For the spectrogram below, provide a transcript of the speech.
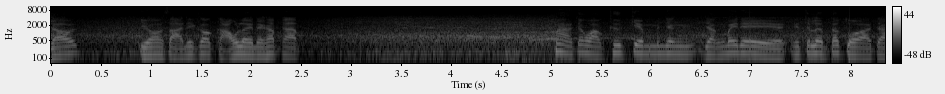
แล้วอิวามาสะนี่ก็เก๋าเลยนะครับครับ มาจังหวะคือเกมมันยังยังไม่ได้นี่จะเริ่มเต้าตัวอาจจะ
